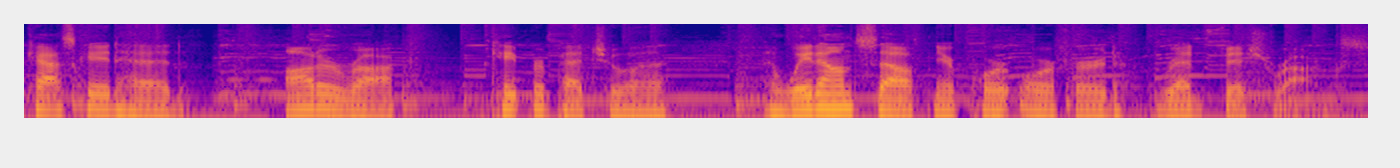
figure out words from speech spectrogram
Cascade Head, Otter Rock, Cape Perpetua, and way down south near Port Orford, Redfish Rocks.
